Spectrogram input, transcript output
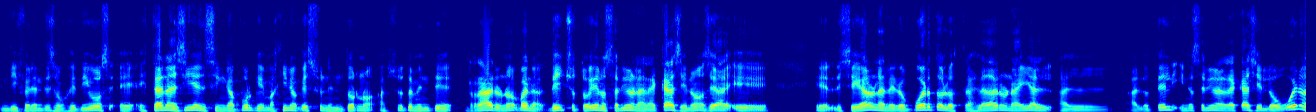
diferentes objetivos. Eh, están allí en Singapur, que imagino que es un entorno absolutamente raro, ¿no? Bueno, de hecho, todavía no salieron a la calle, ¿no? O sea, eh, llegaron al aeropuerto, los trasladaron ahí al, hotel y no salieron a la calle. Lo bueno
